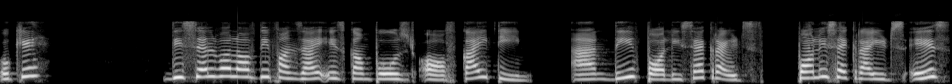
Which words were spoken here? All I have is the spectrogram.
okay? The cell wall of the fungi is composed of chitin and the polysaccharides. Polysaccharides is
